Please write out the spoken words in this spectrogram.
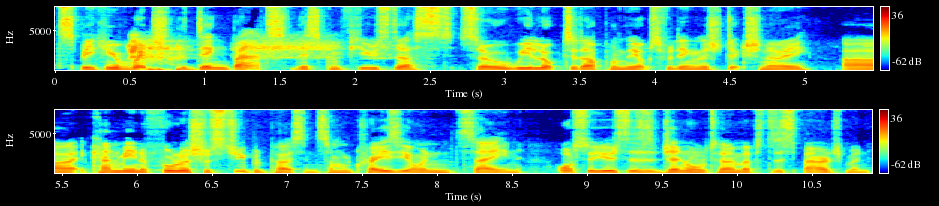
speaking of which, the dingbat. This confused us, so we looked it up on the Oxford English Dictionary. Uh, it can mean a foolish or stupid person, someone crazy or insane. Also used as a general term of disparagement.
